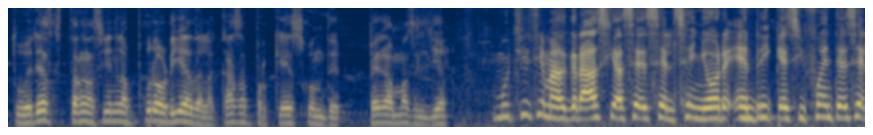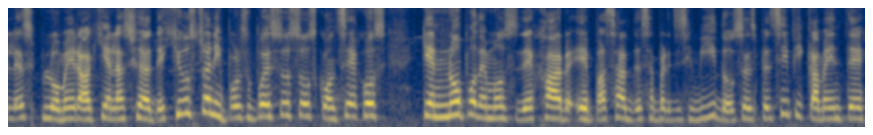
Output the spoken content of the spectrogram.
tuberías que están así en la pura orilla de la casa porque es donde pega más el hielo. Muchísimas gracias. Es el señor Enrique Cifuentes, él es plomero aquí en la ciudad de Houston y por supuesto esos consejos que no podemos dejar eh, pasar desapercibidos, específicamente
